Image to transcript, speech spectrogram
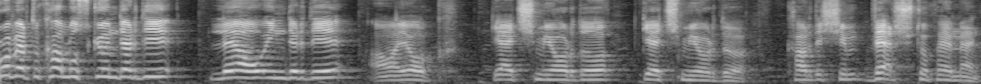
Roberto Carlos gönderdi. Leo indirdi. Ama yok. Geçmiyordu. Geçmiyordu. Kardeşim ver şu topu hemen.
